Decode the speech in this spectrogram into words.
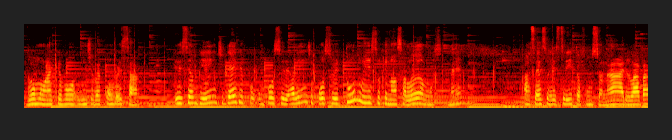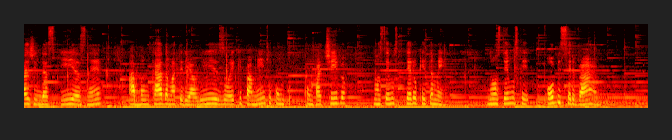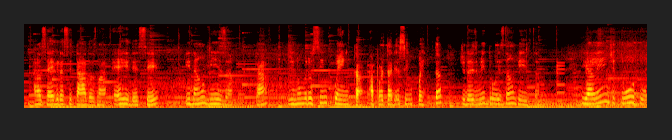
Vamos lá que vou, a gente vai conversar. Esse ambiente deve possuir, além de possuir tudo isso que nós falamos, né? Acesso restrito ao funcionário, lavagem das pias, né? a bancada material liso, equipamento compatível, nós temos que ter o que também? Nós temos que observar as regras citadas na RDC e na Anvisa, tá? De número 50, a portaria 50 de 2002 da Anvisa. E além de tudo,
